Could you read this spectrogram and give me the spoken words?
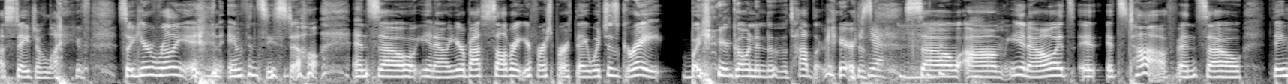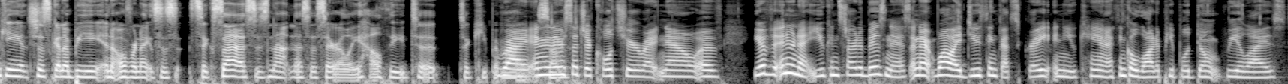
a stage of life. So you're really in infancy still. And so, you know, you're about to celebrate your first birthday, which is great, but you're going into the toddler years. yeah So, um, you know, it's it, it's tough, and so thinking it's just going to be an overnight su- success is not necessarily healthy to to keep in right mind. and So- there's such a culture right now of you have the internet you can start a business and I, while i do think that's great and you can i think a lot of people don't realize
